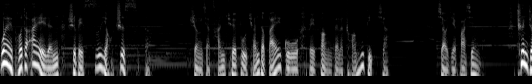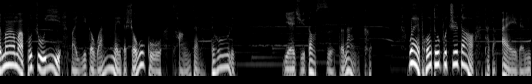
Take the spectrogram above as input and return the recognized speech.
外婆的爱人是被撕咬致死的。剩下残缺不全的白骨被放在了床底下，小杰发现了，趁着妈妈不注意，把一个完美的手骨藏在了兜里。也许到死的那一刻，外婆都不知道她的爱人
